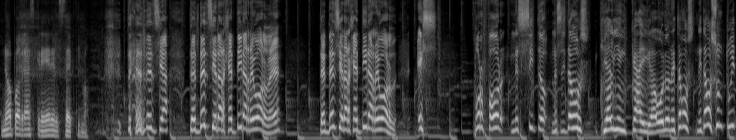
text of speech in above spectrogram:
No podrás creer el séptimo. Tendencia, tendencia en Argentina rebord, ¿eh? Tendencia en Argentina rebord. Es, por favor, necesito, necesitamos que alguien caiga, boludo. Necesitamos, necesitamos un tweet,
